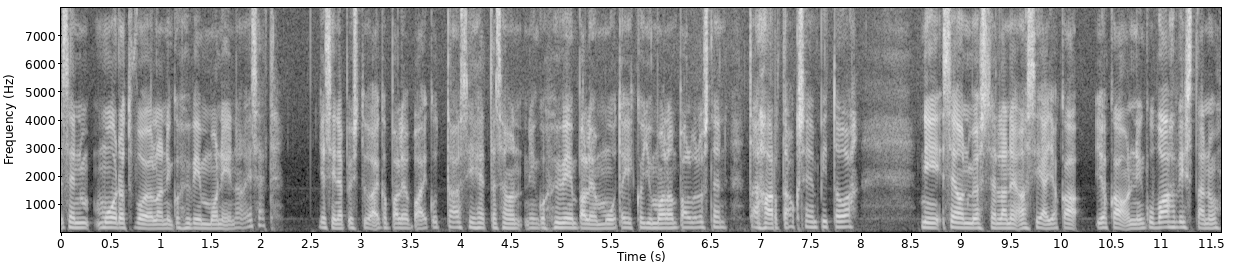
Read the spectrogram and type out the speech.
sen muodot voi olla niin hyvin moninaiset. Ja siinä pystyy aika paljon vaikuttaa siihen, että se on niin hyvin paljon muutakin kuin Jumalan palvelusten tai hartaukseen pitoa. Niin se on myös sellainen asia, joka, joka on niin vahvistanut,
